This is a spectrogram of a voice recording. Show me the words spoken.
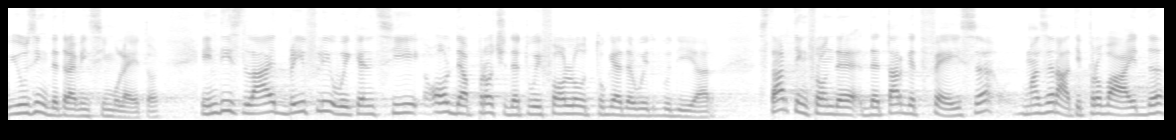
using the driving simulator. In this slide, briefly, we can see all the approach that we followed together with Goodyear. Starting from the, the target phase, Maserati provide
